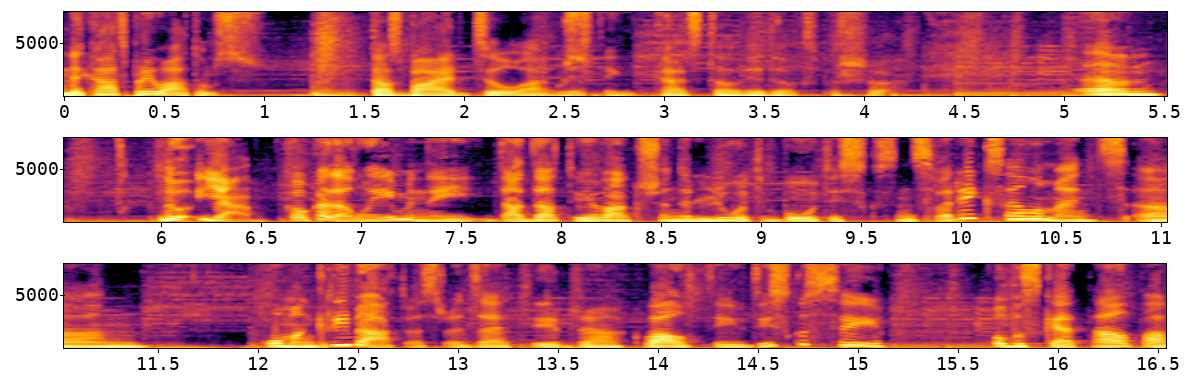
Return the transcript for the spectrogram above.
Nekāds privātums. Tas baida cilvēkus. Kāds ir tavs viedoklis par šo? Um, Nu, jā, kaut kādā līmenī tā datu ievākšana ir ļoti būtisks un svarīgs elements. Um, ko man gribētos redzēt, ir uh, kvalitīva diskusija publiskajā telpā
